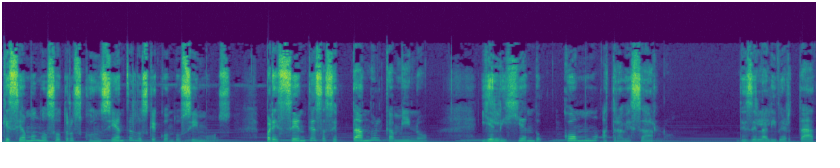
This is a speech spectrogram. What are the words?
que seamos nosotros conscientes los que conducimos, presentes aceptando el camino y eligiendo cómo atravesarlo, desde la libertad,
